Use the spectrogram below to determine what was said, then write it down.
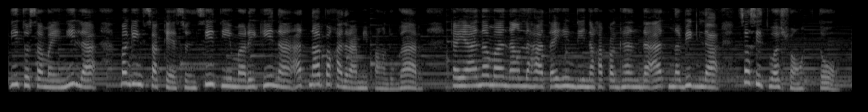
dito sa Maynila, maging sa Quezon City, Marikina at napakarami pang lugar. Kaya naman ang lahat ay hindi nakapaghanda at nabigla sa sitwasyong ito.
